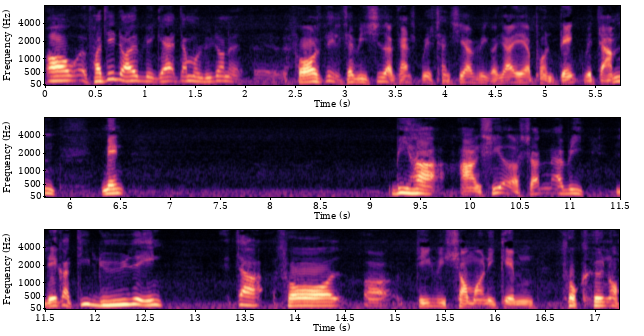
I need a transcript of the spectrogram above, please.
Og fra det øjeblik af, der må lytterne øh, forestille sig, at vi sidder ganske vist, han siger, og jeg er på en bænk ved dammen, men vi har arrangeret os sådan, at vi lægger de lyde ind, der foråret og delvis sommeren igennem forkynder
